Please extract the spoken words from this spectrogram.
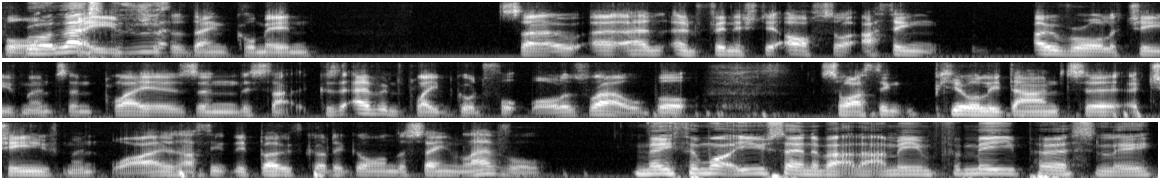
but well, Dave should have then come in, so uh, and and finished it off. So I think overall achievements and players and this that because Evans played good football as well, but. So I think purely down to achievement wise, I think they've both got to go on the same level. Nathan, what are you saying about that? I mean, for me personally,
